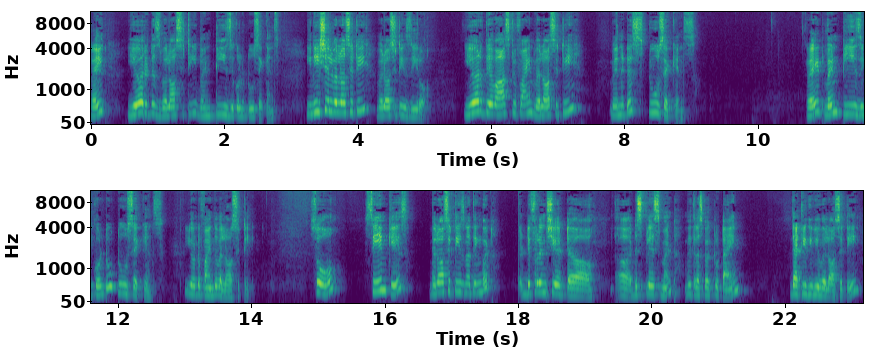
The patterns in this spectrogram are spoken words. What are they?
right? Here it is velocity when t is equal to 2 seconds. Initial velocity, velocity is 0. Here they have asked to find velocity when it is 2 seconds right? When t is equal to 2 seconds, you have to find the velocity. So, same case, velocity is nothing but differentiate uh, uh, displacement with respect to time. That will give you velocity.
